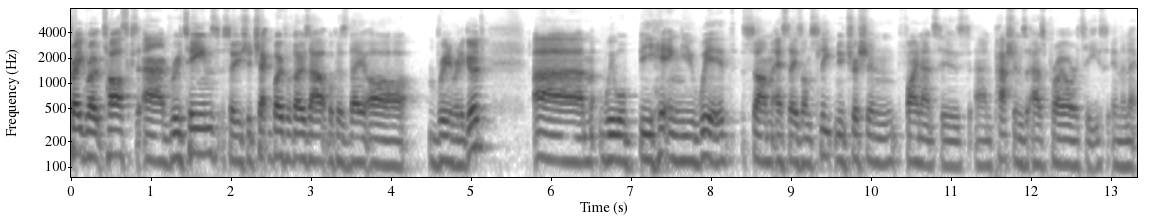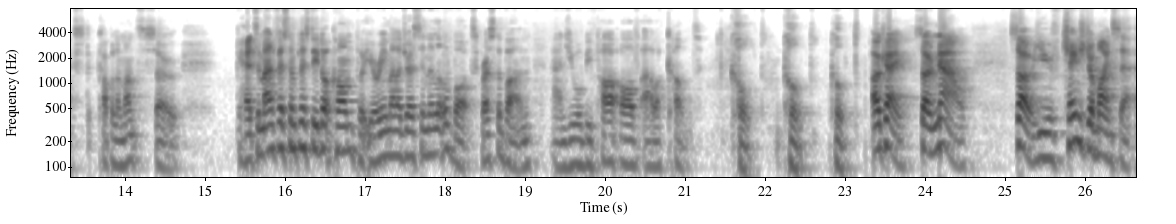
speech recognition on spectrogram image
Craig wrote tasks and routines, so you should check both of those out because they are really, really good. Um, we will be hitting you with some essays on sleep, nutrition, finances, and passions as priorities in the next couple of months. So head to manifestsimplicity.com, put your email address in the little box, press the button, and you will be part of our cult. Cult, cult, cult. Okay, so now, so you've changed your mindset.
